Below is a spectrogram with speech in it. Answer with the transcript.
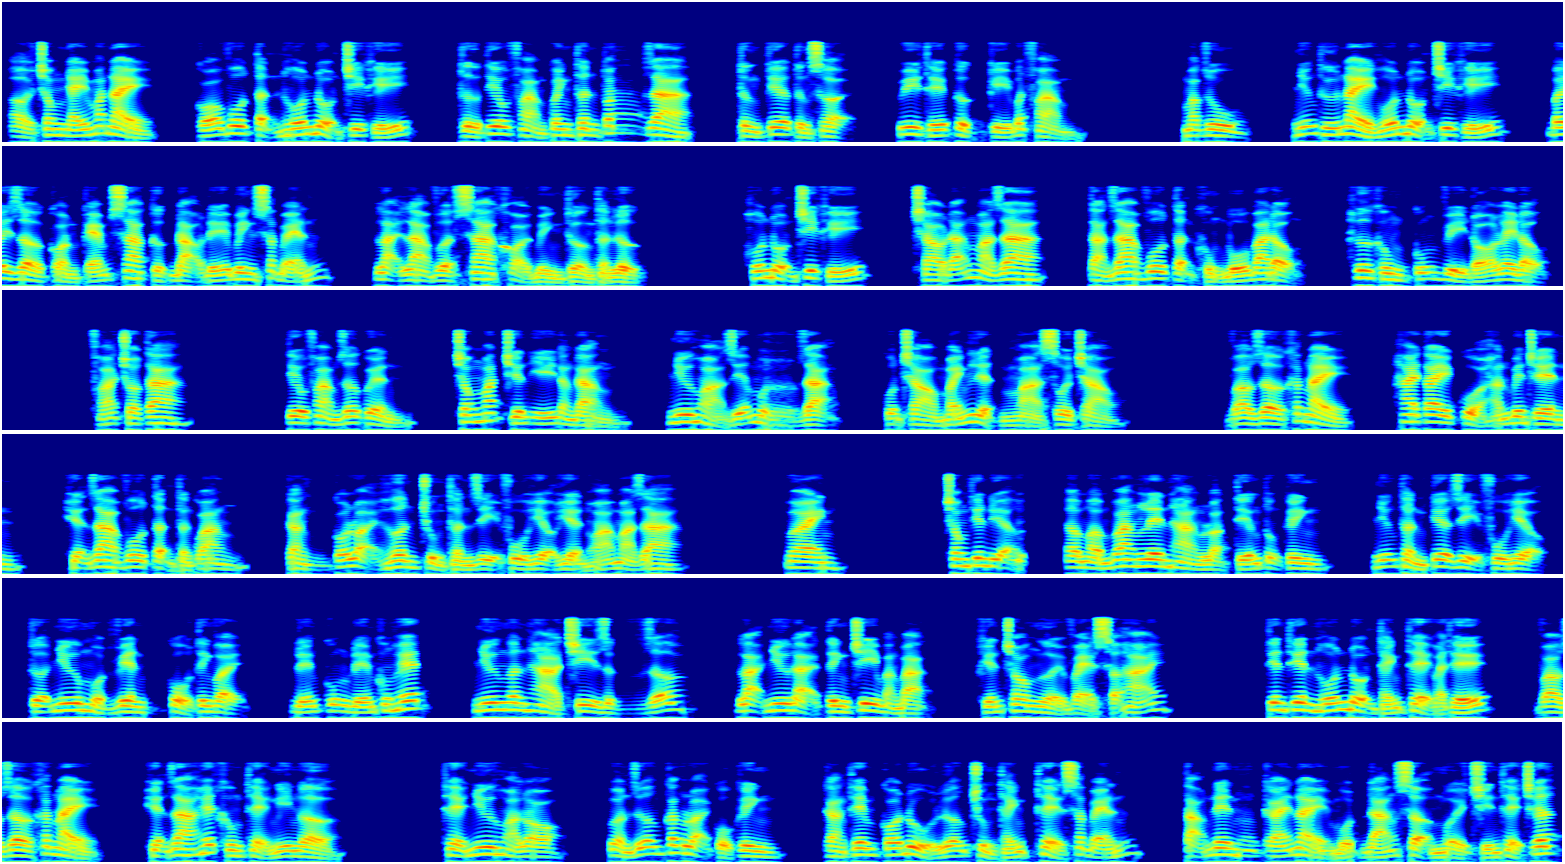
Ở trong nháy mắt này, có vô tận hỗn độn chi khí, từ tiêu phàm quanh thân toát ra, từng tia từng sợi, uy thế cực kỳ bất phàm. Mặc dù, những thứ này hỗn độn chi khí, bây giờ còn kém xa cực đạo đế binh sắc bén, lại là vượt xa khỏi bình thường thần lực. Hỗn độn chi khí trào đãng mà ra, tản ra vô tận khủng bố ba động, hư không cũng vì đó lay động. Phá cho ta. Tiêu phàm dơ quyền, trong mắt chiến ý đằng đằng, như hỏa diễm một dạng, cuộn trào mãnh liệt mà sôi trào. Vào giờ khắc này, hai tay của hắn bên trên, hiện ra vô tận thần quang, càng có loại hơn chủng thần dị phù hiệu hiện hóa mà ra. Vê anh trong thiên địa, ầm ầm vang lên hàng loạt tiếng tụng kinh, những thần kia dị phù hiệu, tựa như một viên cổ tinh vậy, đến cũng đến không hết, như ngân hà chi rực rỡ, lại như đại tinh chi bằng bạc, khiến cho người vẻ sợ hãi. Tiên thiên hỗn độn thánh thể và thế, vào giờ khắc này, hiện ra hết không thể nghi ngờ. Thể như hòa lò tuần dưỡng các loại cổ kinh, càng thêm có đủ lượng trùng thánh thể sắp bén, tạo nên cái này một đáng sợ mười chín thể chất.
